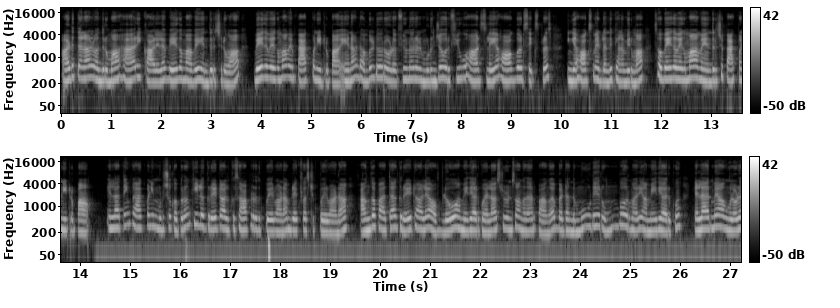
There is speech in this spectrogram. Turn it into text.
அடுத்த நாள் வந்துடுமா ஹாரி காலையில் வேகமாகவே எந்திரிச்சிடுவான். வேக வேகமாக அவன் பேக் பண்ணிகிட்டு இருப்பான் ஏன்னா டோரோட ஃபியூனரல் முடிஞ்ச ஒரு ஃபியூ ஹார்ஸ்லேயே ஹாக்வர்ட்ஸ் எக்ஸ்ப்ரெஸ் இங்கே ஹாக்ஸ்மேட்லேருந்து கிளம்பிடுமா ஸோ வேக வேகமாக அவன் எந்திரிச்சு பேக் பண்ணிகிட்ருப்பான் எல்லாத்தையும் பேக் பண்ணி முடிச்சக்கப்புறம் கீழே கிரேட் ஹாலுக்கு சாப்பிட்றதுக்கு போயிடுவானா பிரேக்ஃபாஸ்ட்டுக்கு போயிடுவானா அங்கே பார்த்தா கிரேட் ஹாலே அவ்வளோ அமைதியாக இருக்கும். எல்லா ஸ்டூடெண்ட்ஸும் அங்கே தான் இருப்பாங்க. பட் அந்த மூடே ரொம்ப ஒரு மாதிரி அமைதியாக இருக்கும். எல்லாருமே அவங்களோட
